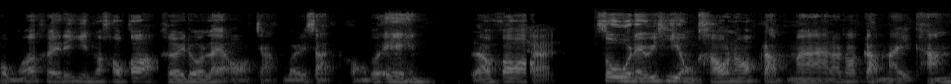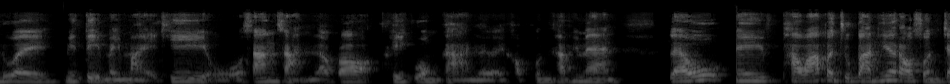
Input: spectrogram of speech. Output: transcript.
ผมก็เคยได้ยินว่าเขาก็เคยโดนไล่ออกจากบริษัทของตัวเอง แล้วก็ สู้ในวิธีของเขาเนาะกลับมาแล้วก็กลับมาอีกครั้งด้วยมิติใหม่ๆ ที่โอ้สร้างสรรค์แล้วก็พลิกวงการเลยขอบคุณครับพี่แมน แล้วในภาวะปัจจุบันที่เราสนใจ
